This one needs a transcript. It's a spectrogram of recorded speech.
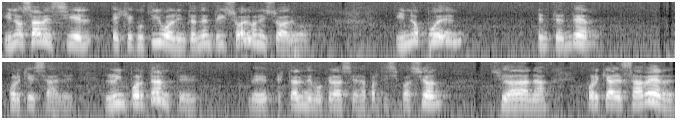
Y no saben si el ejecutivo o el intendente hizo algo o no hizo algo. Y no pueden entender por qué sale. Lo importante de estar en democracia es la participación ciudadana, porque al saber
